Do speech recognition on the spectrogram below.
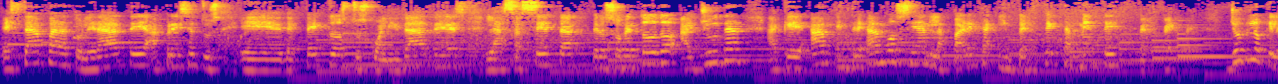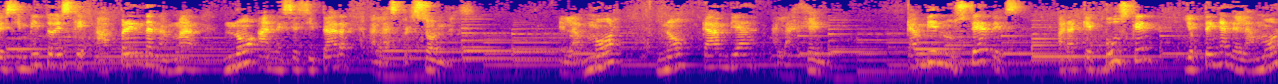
Está para tolerarte, aprecia tus eh, defectos, tus cualidades, las acepta, pero sobre todo ayuda a que entre ambos sean la pareja imperfectamente perfecta. Yo lo que les invito es que aprendan a amar, no a necesitar a las personas. El amor no cambia a la gente. Cambien ustedes para que busquen y obtengan el amor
